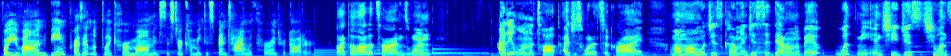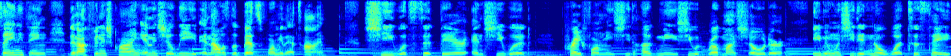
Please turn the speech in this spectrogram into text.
For Yvonne, being present looked like her mom and sister coming to spend time with her and her daughter. Like a lot of times when I didn't want to talk, I just wanted to cry. My mom would just come and just sit down on the bed with me and she just she wouldn't say anything. Then i finished crying and then she'll leave and that was the best for me that time. She would sit there and she would pray for me she'd hug me she would rub my shoulder even when she didn't know what to say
